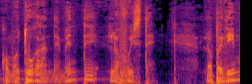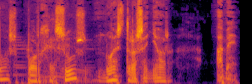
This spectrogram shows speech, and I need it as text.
como tú grandemente lo fuiste. Lo pedimos por Jesús nuestro Señor. Amén.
